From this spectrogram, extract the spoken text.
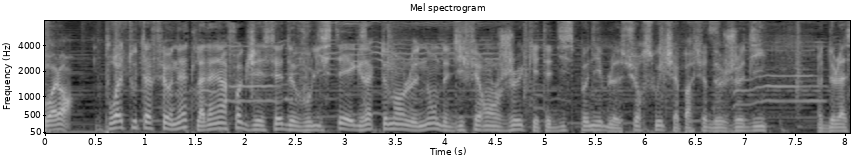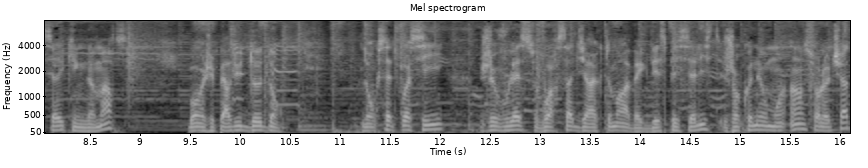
Bon alors, pour être tout à fait honnête, la dernière fois que j'ai essayé de vous lister exactement le nom des différents jeux qui étaient disponibles sur Switch à partir de jeudi de la série Kingdom Hearts, bon j'ai perdu deux dents. Donc cette fois-ci, je vous laisse voir ça directement avec des spécialistes. J'en connais au moins un sur le chat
